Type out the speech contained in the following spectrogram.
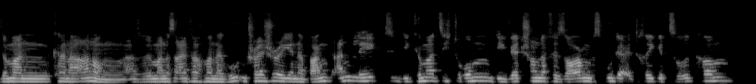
wenn man, keine Ahnung, also wenn man das einfach mal einer guten Treasury in der Bank anlegt, die kümmert sich darum, die wird schon dafür sorgen, dass gute Erträge zurückkommen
